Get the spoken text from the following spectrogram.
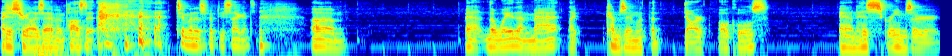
I just realized I haven't paused it. Two minutes fifty seconds. Um, man, the way that Matt like comes in with the dark vocals, and his screams are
